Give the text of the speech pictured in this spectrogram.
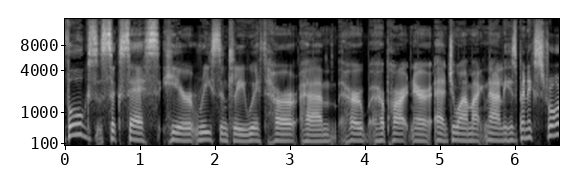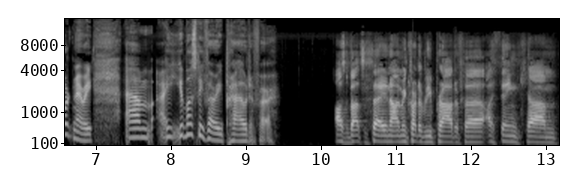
Vogue's success here recently with her um, her her partner, uh, Joanne McNally, has been extraordinary. Um, you must be very proud of her. I was about to say, no, I'm incredibly proud of her. I think um,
